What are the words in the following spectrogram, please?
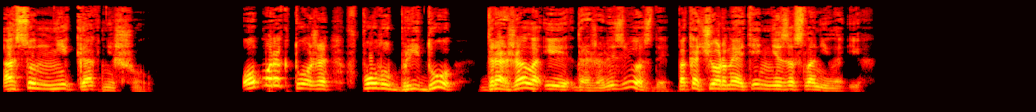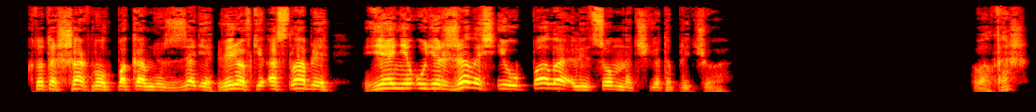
а сон никак не шел. Обморок тоже в полубреду дрожала и дрожали звезды, пока черная тень не заслонила их. Кто-то шаркнул по камню сзади, веревки ослабли, я не удержалась и упала лицом на чье-то плечо. Волкаш?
